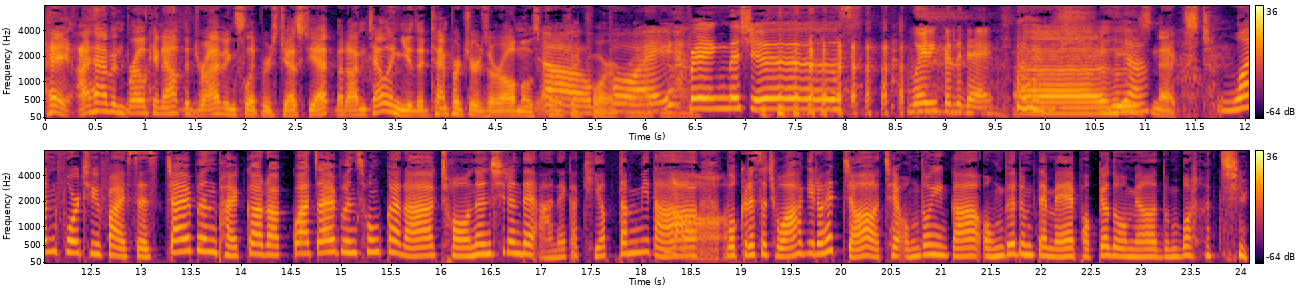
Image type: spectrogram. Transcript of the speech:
Hey, I haven't broken out the driving slippers just yet, but I'm telling you, the temperatures are almost perfect oh for it. boy! bring the shoes. Waiting for the day. Uh, who's Yeah. next? 1425 says 짧은 발가락과 짧은 손가락 저는 싫은데 아내가 귀엽답니다. 아. 뭐 그래서 좋아하기로 했죠. 제 엉덩이가 엉드름 때문에 벗겨놓으면 눈버리지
